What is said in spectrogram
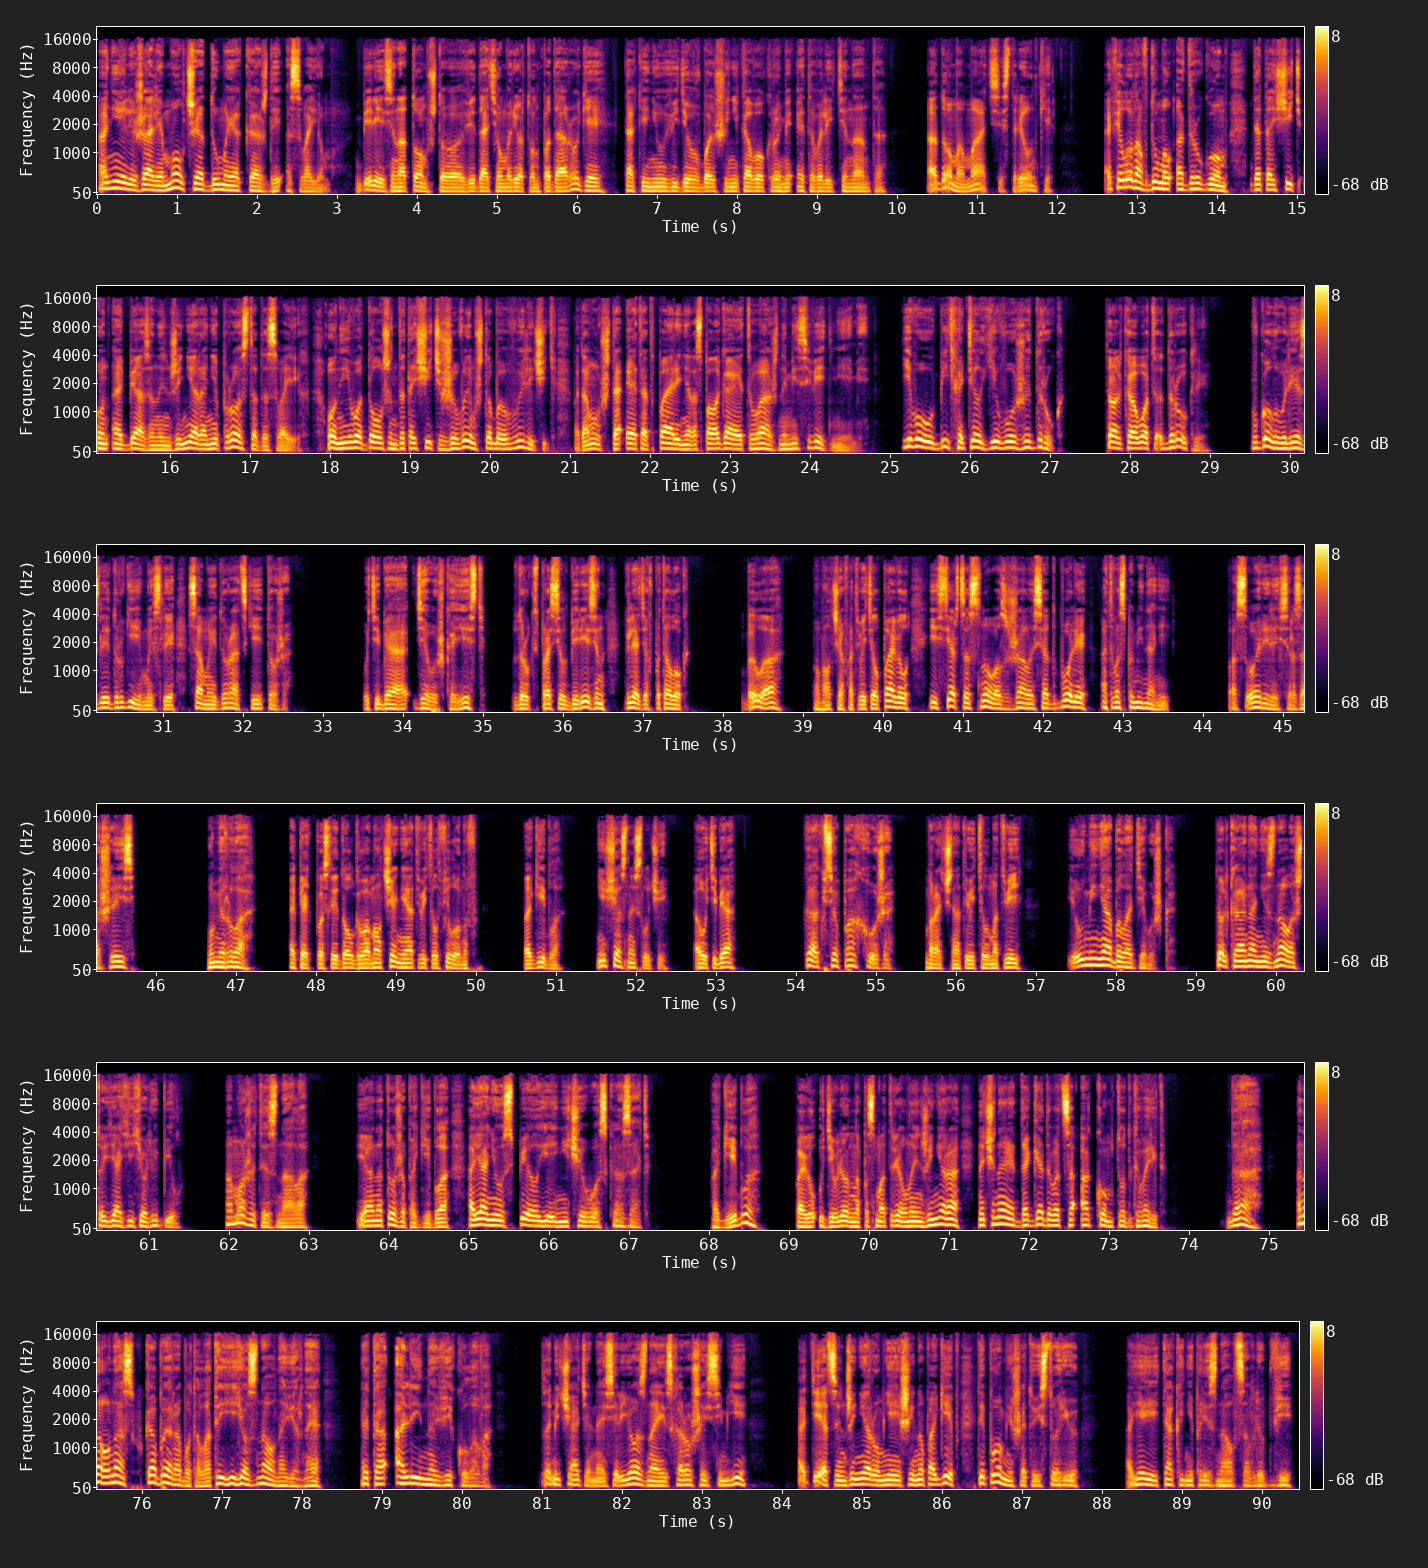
Они лежали молча, думая каждый о своем. Березин о том, что, видать, умрет он по дороге, так и не увидев больше никого, кроме этого лейтенанта. А дома мать, сестренки. А Филонов думал о другом. Дотащить он обязан инженера не просто до своих. Он его должен дотащить живым, чтобы вылечить, потому что этот парень располагает важными сведениями. Его убить хотел его же друг. Только вот друг ли? В голову лезли другие мысли, самые дурацкие тоже. «У тебя девушка есть?» — вдруг спросил Березин, глядя в потолок. «Была», — помолчав, ответил Павел, и сердце снова сжалось от боли, от воспоминаний. Поссорились, разошлись. «Умерла», — опять после долгого молчания ответил Филонов. «Погибла. Несчастный случай. А у тебя?» «Как все похоже», — мрачно ответил Матвей. «И у меня была девушка. Только она не знала, что я ее любил. А может, и знала. И она тоже погибла, а я не успел ей ничего сказать». «Погибла?» Павел удивленно посмотрел на инженера, начиная догадываться, о ком тот говорит. «Да, она у нас в КБ работала, ты ее знал, наверное. Это Алина Викулова. Замечательная, серьезная, из хорошей семьи. Отец инженер умнейший, но погиб. Ты помнишь эту историю? А я ей так и не признался в любви.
